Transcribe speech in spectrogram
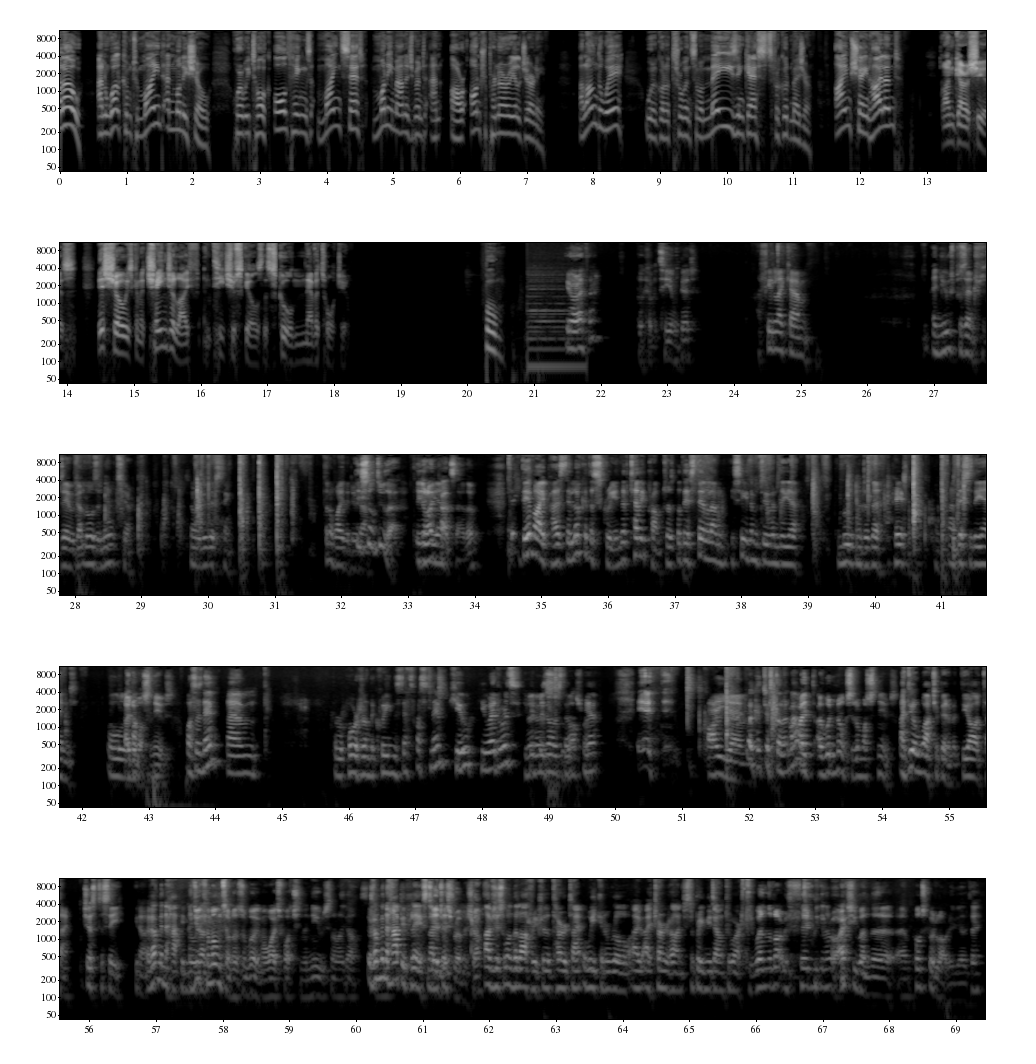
Hello, and welcome to Mind and Money Show, where we talk all things mindset, money management, and our entrepreneurial journey. Along the way, we're going to throw in some amazing guests for good measure. I'm Shane Highland. And I'm Gareth Shears. This show is going to change your life and teach you skills that school never taught you. Boom. You all right there? Good cup of tea, I'm good. I feel like um, a news presenter today. We've got loads of notes here. So we do this thing. Don't know why they do They that. still do that. They got yeah. iPads now, though. They- They have iPads. They look at the screen. They have teleprompters, but they still um. You see them doing the, uh, movement of the paper, and this is the end. All I don't watch the news. What's his name? Um, the reporter on the Queen's death. What's his name? Huw. Huw Edwards. Huw Edwards, the Welsh man. yeah. It, it- I um, Look, I've just done it now. I, I wouldn't know because I don't watch the news. I do watch a bit of it the odd time, just to see. You know, if I'm in a happy I mood, do come home sometimes from work. My wife's watching the news, and I'm like, oh, if I'm in a happy place and I've this just, rubbish off. I've just won the lottery for the third time a week in a row, I, I turn it on just to bring me down to earth. You won the lottery third week in a row. I actually won the um, postcode lottery the other day.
